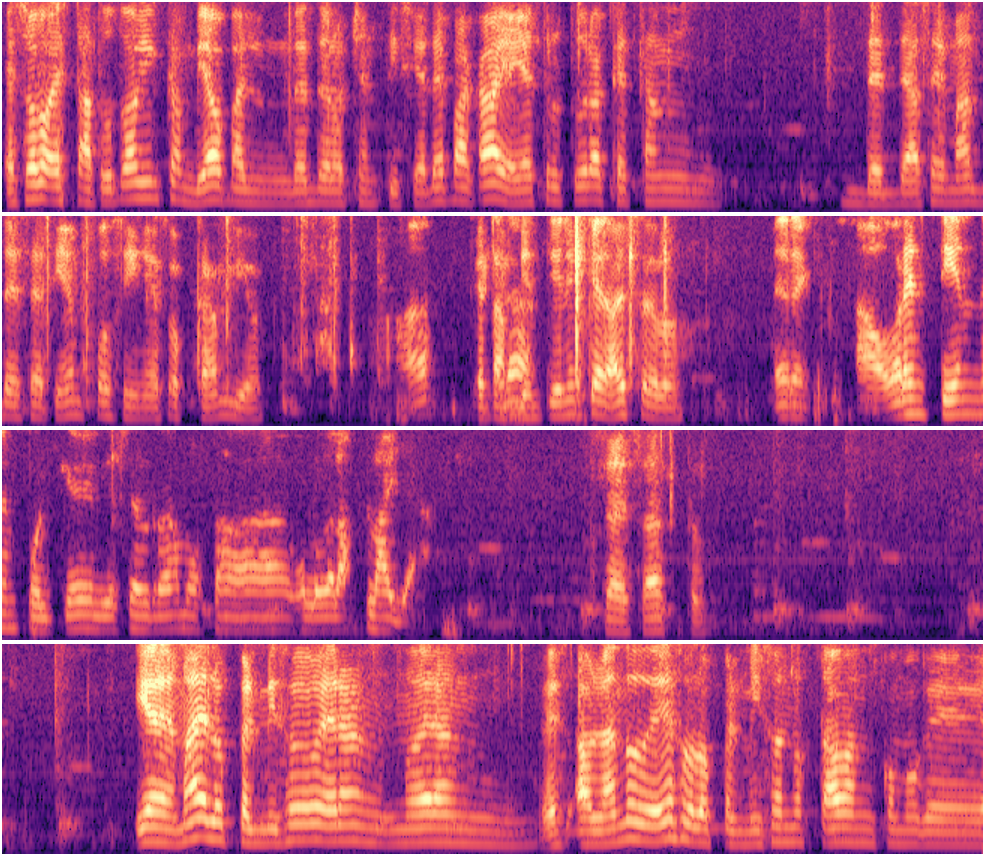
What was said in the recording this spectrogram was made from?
Eso los estatutos habían cambiado desde el 87 para acá y hay estructuras que están desde hace más de ese tiempo sin esos cambios. que también tienen que dárselo. Miren, ahora entienden por qué Eliezer Ramos está con lo de las playas. O sea, exacto. Y además los permisos eran, no eran, hablando de eso, los permisos no estaban como que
